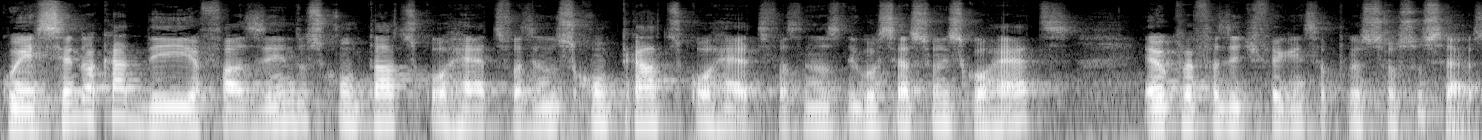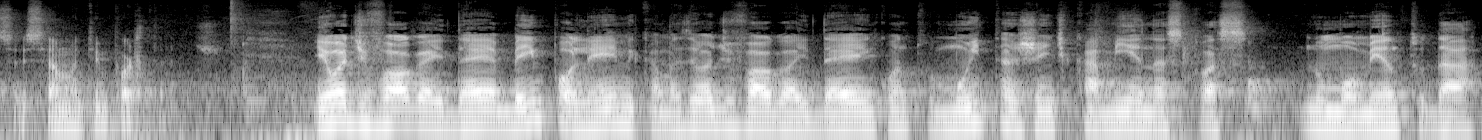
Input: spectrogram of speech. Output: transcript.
conhecendo a cadeia, fazendo os contatos corretos, fazendo os contratos corretos, fazendo as negociações corretas, é o que vai fazer diferença para o seu sucesso. Isso é muito importante. Eu advogo a ideia, bem polêmica, mas eu advogo a ideia enquanto muita gente caminha na situação, no momento da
